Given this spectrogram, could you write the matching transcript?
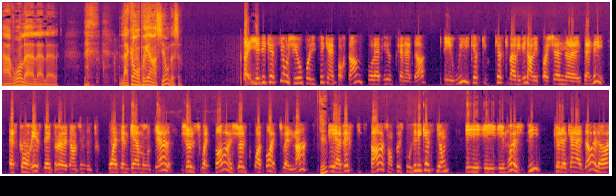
avoir la, la, la, compréhension de ça. Ben, il y a des questions géopolitiques importantes pour l'avenir du Canada. Et oui, qu'est-ce qui, qu'est-ce qui va arriver dans les prochaines années? Est-ce qu'on risque d'être dans une troisième guerre mondiale. Je le souhaite pas, je le crois pas actuellement. Et avec ce qui se passe, on peut se poser des questions. Et, moi, je dis que le Canada, là,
